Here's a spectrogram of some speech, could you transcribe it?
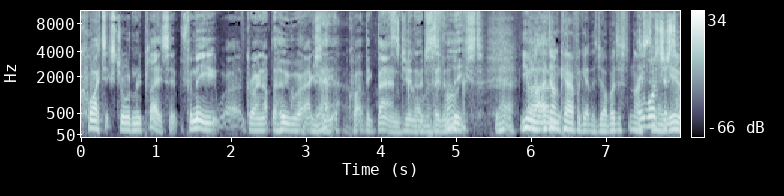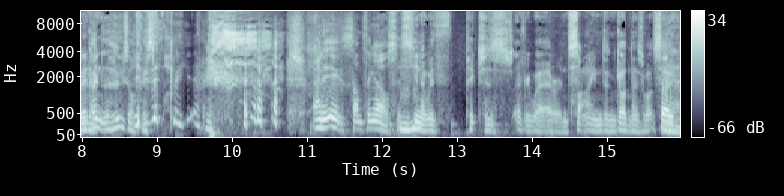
quite extraordinary place. It, for me, uh, growing up, The Who were actually Yeah. a, quite a big band, you know, cool to say the fuck. least. Yeah. You were like, I Um, don't care if I get the job. I just nice it was just you, I'm going to the Who's office. Exactly. yeah. and it is something else. It's you Mhm. know with pictures everywhere and signed and God knows what. So, Yeah.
